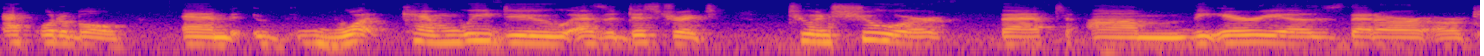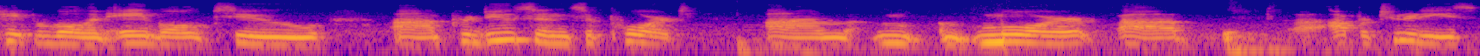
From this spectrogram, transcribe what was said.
equitable. And what can we do as a district to ensure that um, the areas that are, are capable and able to uh, produce and support um, more uh, opportunities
